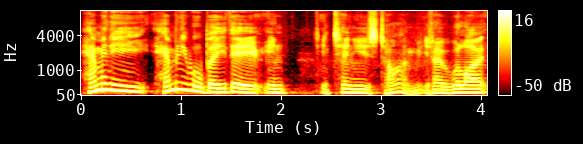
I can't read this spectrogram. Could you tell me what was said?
How many how many will be there in in 10 years' time? You know, will I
